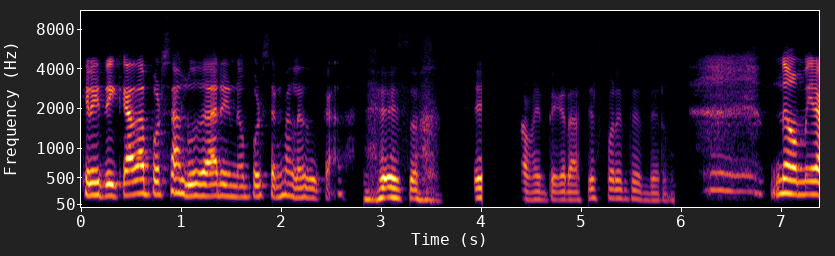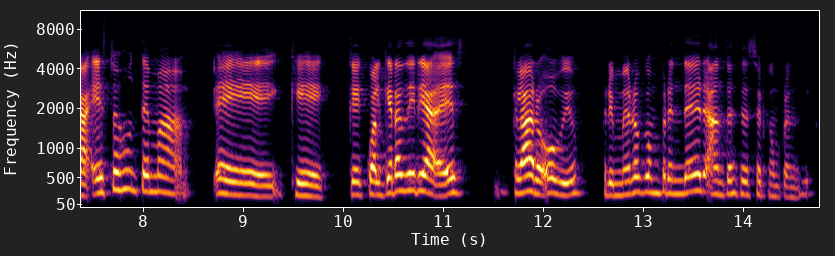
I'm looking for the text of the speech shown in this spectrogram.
Criticada por saludar y no por ser maleducada. Eso, exactamente, gracias por entenderme. No, mira, esto es un tema eh, que, que cualquiera diría, es claro, obvio, primero comprender antes de ser comprendido.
